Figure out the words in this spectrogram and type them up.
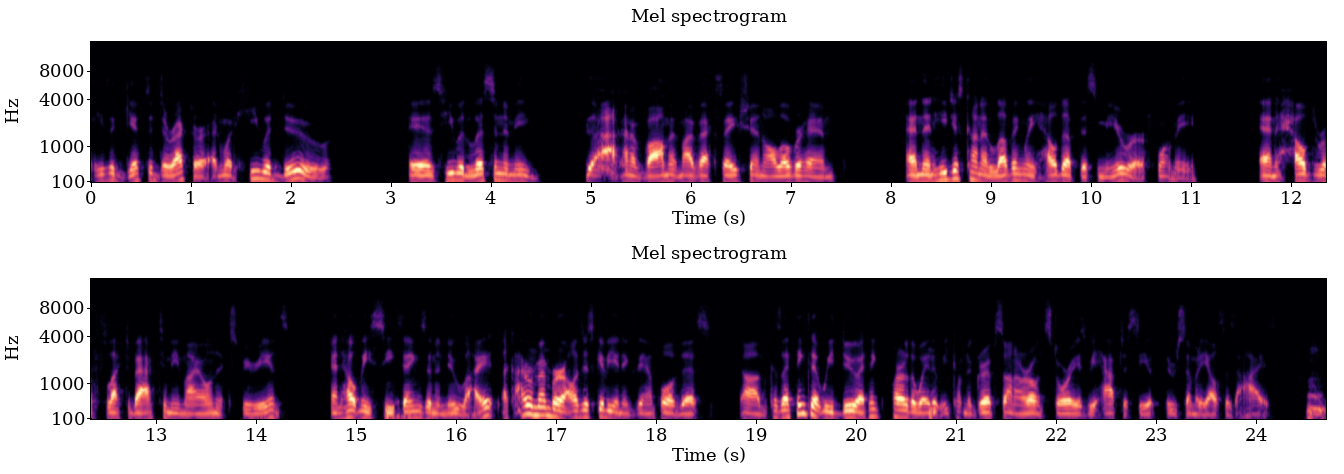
he's a gifted director. And what he would do is he would listen to me ah, kind of vomit my vexation all over him and then he just kind of lovingly held up this mirror for me and helped reflect back to me my own experience and help me see mm-hmm. things in a new light. Like I remember, I'll just give you an example of this because um, I think that we do. I think part of the way that we come to grips on our own story is we have to see it through somebody else's eyes. Hmm.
